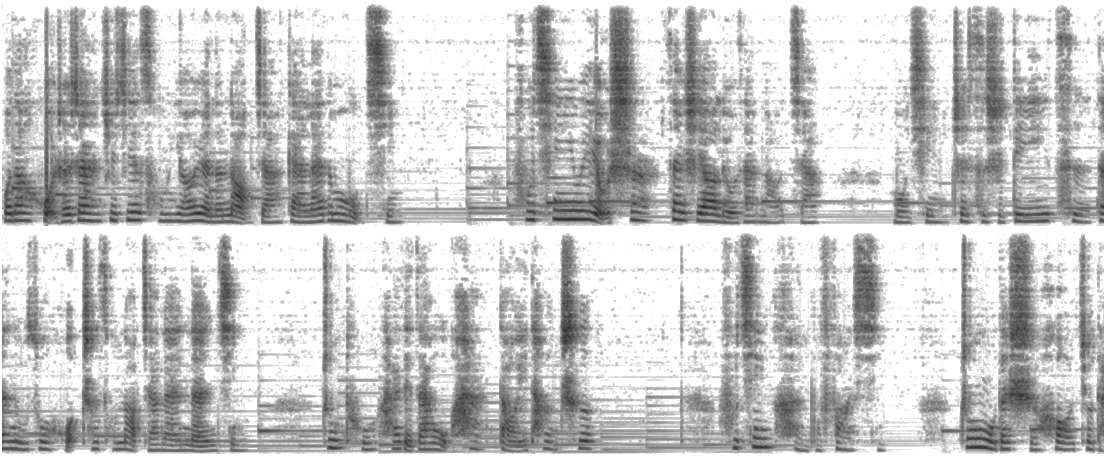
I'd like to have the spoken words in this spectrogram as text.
我到火车站去接从遥远的老家赶来的母亲。父亲因为有事儿，暂时要留在老家。母亲这次是第一次单独坐火车从老家来南京，中途还得在武汉倒一趟车。父亲很不放心，中午的时候就打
